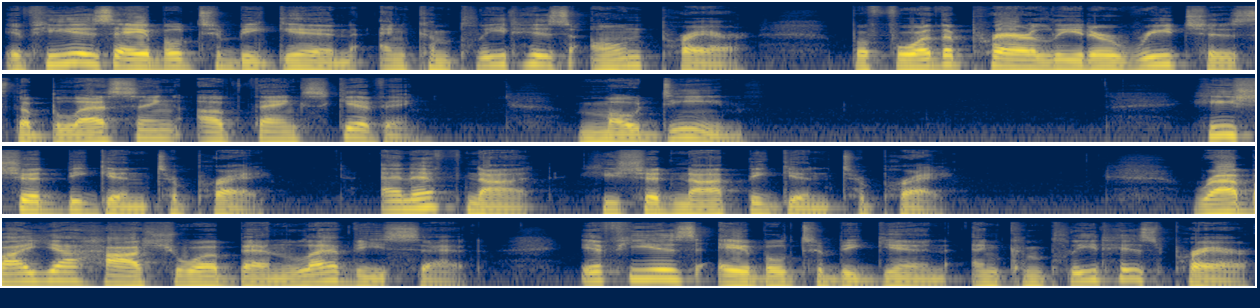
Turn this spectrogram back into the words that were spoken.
If he is able to begin and complete his own prayer before the prayer leader reaches the blessing of thanksgiving, Modim, he should begin to pray, and if not, he should not begin to pray. Rabbi Yehoshua ben Levi said, if he is able to begin and complete his prayer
